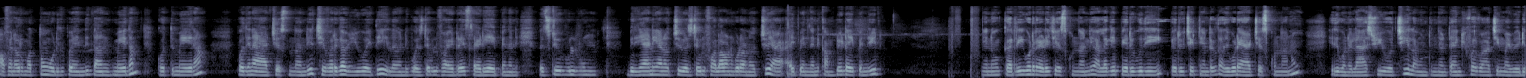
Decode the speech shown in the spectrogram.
హాఫ్ అన్ అవర్ మొత్తం ఉడికిపోయింది. దాని మీద కొత్తిమీర పుదీనా యాడ్ చేస్తుందండి. చివరిగా వ్యూ అయితే ఇలా అండి. వెజిటేబుల్ ఫ్రైడ్ రైస్ రెడీ అయిపోయిందండి. వెజిటేబుల్ బిర్యానీ అనొచ్చు వెజిటేబుల్ ఫలావ్ అని కూడా అనొచ్చు. అయిపోయిందండి కంప్లీట్ అయిపోయింది. నేను కర్రీ కూడా రెడీ చేసుకున్నాండి అలాగే పెరుగుది పెరుగు చట్నీ అంటారు అది కూడా యాడ్ చేసుకున్నాను. ఇదిగోండి లాస్ట్ వ్యూ వచ్చి ఇలా ఉంటుందండి. Thank you for watching my video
